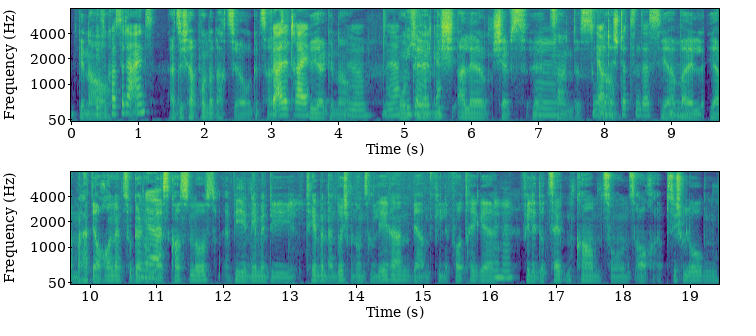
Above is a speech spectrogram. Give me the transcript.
Ja, genau. Wie viel kostet da eins? Also ich habe 180 Euro gezahlt. Für alle drei? Ja, genau. Ja. Ja, und äh, halt, nicht alle Chefs äh, hm. zahlen das. Ja, genau. unterstützen das. Ja, hm. weil ja, man hat ja auch Online-Zugang ja. und der ist kostenlos. Wir nehmen die Themen dann durch mit unseren Lehrern. Wir haben viele Vorträge, mhm. viele Dozenten kommen zu uns, auch äh, Psychologen.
